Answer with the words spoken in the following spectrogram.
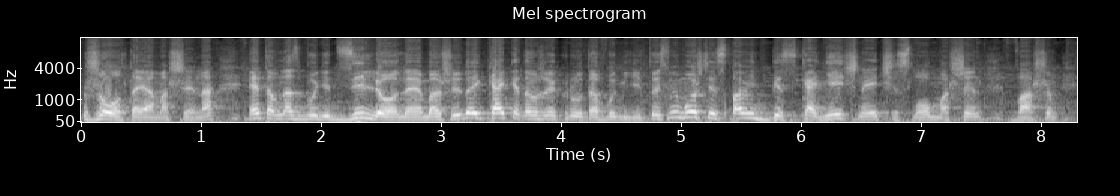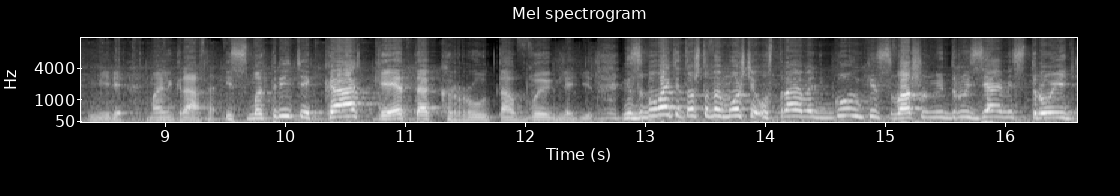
желтая машина, это у нас будет зеленая машина, и как это уже круто выглядит. То есть вы можете спавнить бесконечное число машин в вашем мире Майнкрафта. И смотрите, как это круто выглядит. Не забывайте то, что вы можете устраивать гонки с вашими друзьями, строить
